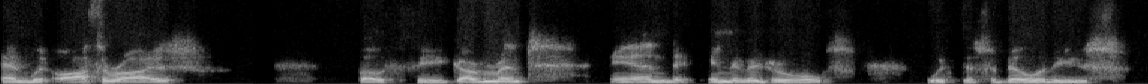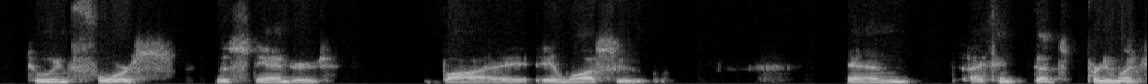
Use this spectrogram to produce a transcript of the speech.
and would authorize both the government and individuals with disabilities to enforce the standard by a lawsuit. And I think that's pretty much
